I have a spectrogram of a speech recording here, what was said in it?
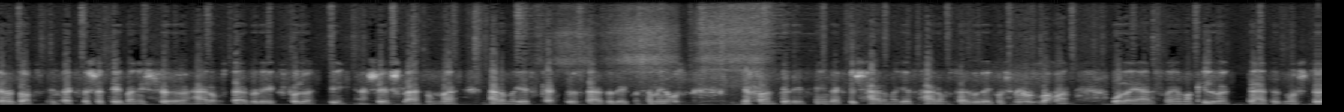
tehát a DAX index esetében is 3% fölötti esést látunk, mert 3,2%-os a mínusz a francia részvényindex is 3,3%-os mínuszban van, olajár folyama kilőtt, tehát ez most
